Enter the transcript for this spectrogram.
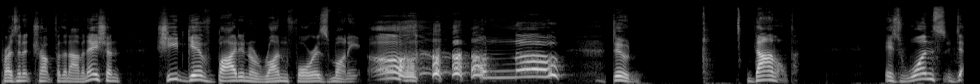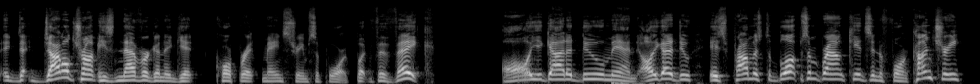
President Trump for the nomination, she'd give Biden a run for his money. Oh, no. Dude, Donald is one. Donald Trump, he's never going to get corporate mainstream support. But Vivek, all you got to do, man, all you got to do is promise to blow up some brown kids in a foreign country,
